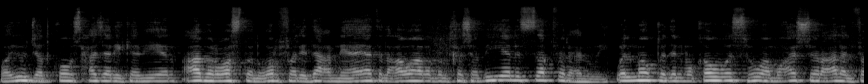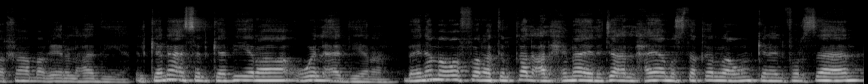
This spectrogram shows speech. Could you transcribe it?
ويوجد قوس حجري كبير عبر وسط الغرفة لدعم نهايات العوارض الخشبية للسقف العلوي. والموقد المقوس هو مؤشر على الفخامة غير العادية. الكنائس الكبيرة والأديرة. بينما وفرت القلعة الحماية لجعل الحياة مستقرة وممكن للفرسان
